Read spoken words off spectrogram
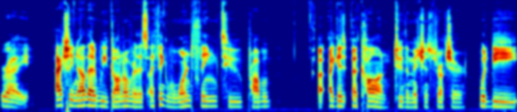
Right. Actually, now that we've gone over this, I think one thing to probably, uh, I guess, a con to the mission structure would be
